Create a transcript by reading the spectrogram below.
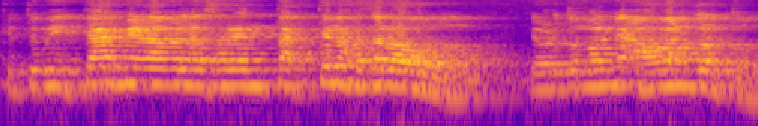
की तुम्ही त्या मेळाव्याला सगळ्यांनी ताकदीनं हजर राहावं. एवढं तुम्हाला मी आवाहन करतो.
